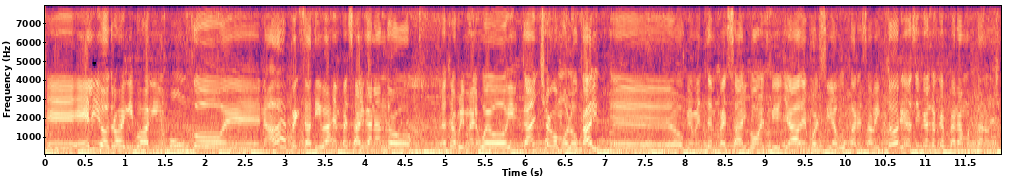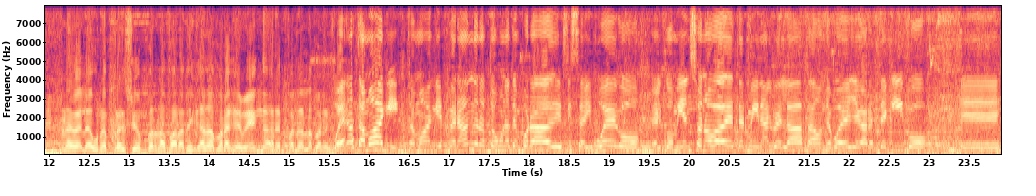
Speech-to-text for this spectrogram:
Eh, él y otros equipos aquí en Junco, eh, nada, expectativas empezar ganando nuestro primer juego en cancha como local. Eh, empezar con el pie ya de por sí a buscar esa victoria, así que es lo que esperamos esta noche. Una expresión para la fanaticada para que venga a respaldar la Bueno, estamos aquí, estamos aquí esperando, esto es una temporada de 16 juegos, el comienzo no va a determinar, ¿verdad?, hasta dónde puede llegar este equipo. es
